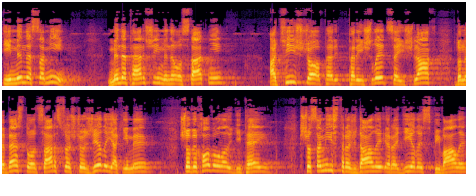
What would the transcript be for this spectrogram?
і ми не самі, ми не перші, ми не останні. А ті, що перейшли цей шлях до Небесного Царства, що жили, як і ми, що виховували дітей, що самі страждали і раділи, співали,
